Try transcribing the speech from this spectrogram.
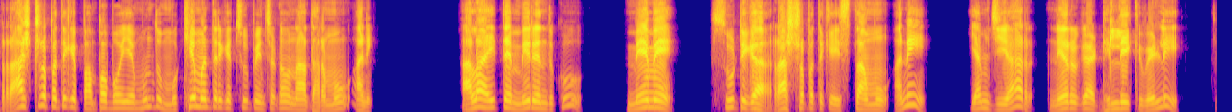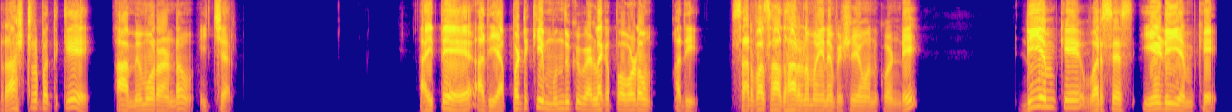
రాష్ట్రపతికి పంపబోయే ముందు ముఖ్యమంత్రికి చూపించడం నా ధర్మం అని. అలా అయితే మీరెందుకు? మేమే సూటిగా రాష్ట్రపతికి ఇస్తాము అని ఎంజీఆర్ నేరుగా ఢిల్లీకి వెళ్ళి రాష్ట్రపతికే ఆ మెమోరాండం ఇచ్చారు. అయితే అది ఎప్పటికీ ముందుకు వెళ్ళకపోవడం అది సర్వసాధారణమైన విషయం అనుకోండి. డిఎంకే వర్సెస్ ఏడీఎంకే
